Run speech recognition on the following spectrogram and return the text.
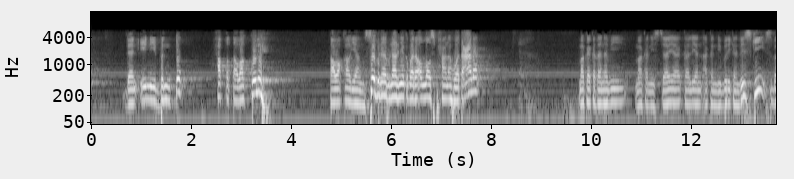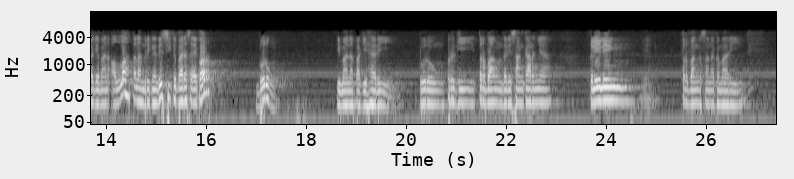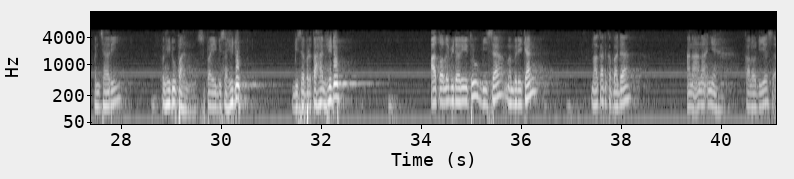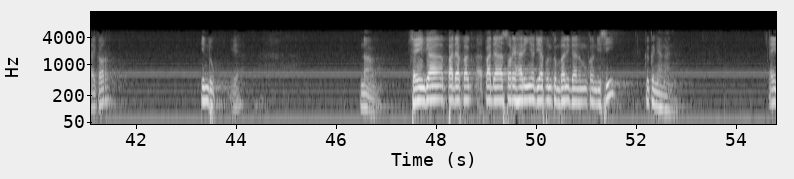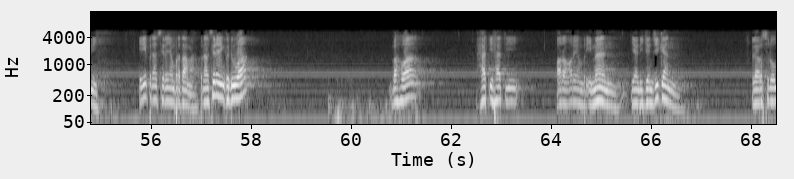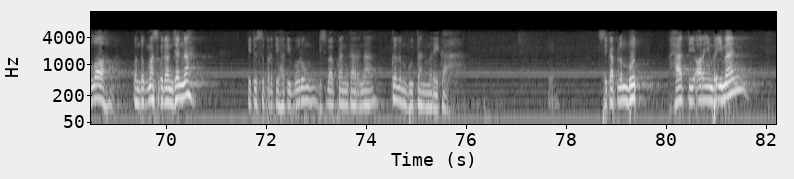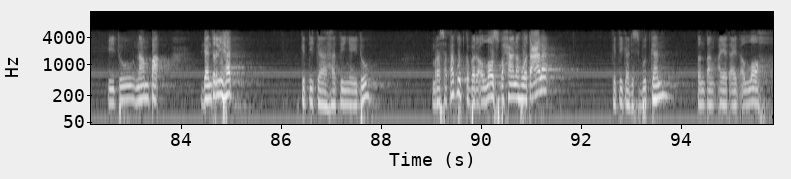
Dan ini bentuk hak tawakulih. Tawakal yang sebenar-benarnya kepada Allah subhanahu wa ta'ala. Maka kata Nabi, maka niscaya kalian akan diberikan rizki sebagaimana Allah telah memberikan rizki kepada seekor burung di mana pagi hari burung pergi terbang dari sangkarnya keliling ya, terbang ke sana kemari mencari penghidupan supaya bisa hidup bisa bertahan hidup atau lebih dari itu bisa memberikan makan kepada anak-anaknya kalau dia seekor induk ya nah sehingga pada pada sore harinya dia pun kembali dalam kondisi kekenyangan. Nah ini. Ini penafsiran yang pertama. Penafsiran yang kedua bahwa hati-hati orang-orang yang beriman yang dijanjikan oleh Rasulullah untuk masuk ke dalam jannah itu seperti hati burung disebabkan karena kelembutan mereka. Sikap lembut hati orang yang beriman itu nampak dan terlihat ketika hatinya itu merasa takut kepada Allah Subhanahu wa taala ketika disebutkan tentang ayat-ayat Allah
